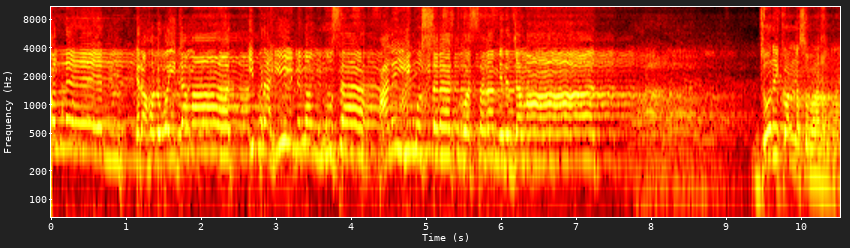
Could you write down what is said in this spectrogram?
বললেন, এরা হলো ওই জামাত, ইব্রাহিম এবং মুসা আলাইহিমুস সালাতু ওয়াস সালামের জামাত। জোরে কন্যা সুবহানাল্লাহ।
